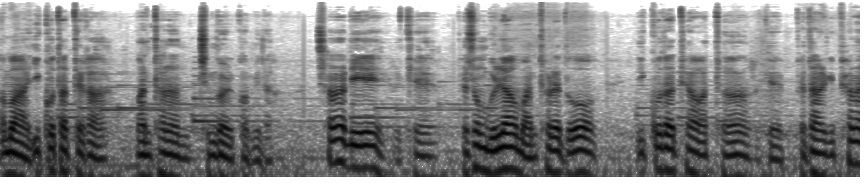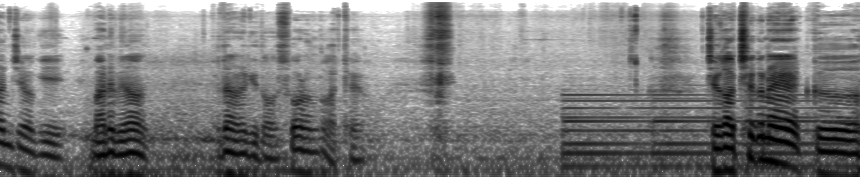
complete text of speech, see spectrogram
아마 이코타테가 많다는 증거일 겁니다. 차라리 이렇게 배송 물량은 많더라도 이코다테와 같은 이렇게 배달하기 편한 지역이 많으면 배달하기 더 수월한 것 같아요. 제가 최근에 그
